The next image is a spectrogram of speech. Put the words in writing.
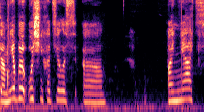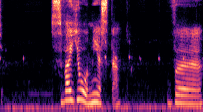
Да, мне бы очень хотелось э, понять свое место в,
